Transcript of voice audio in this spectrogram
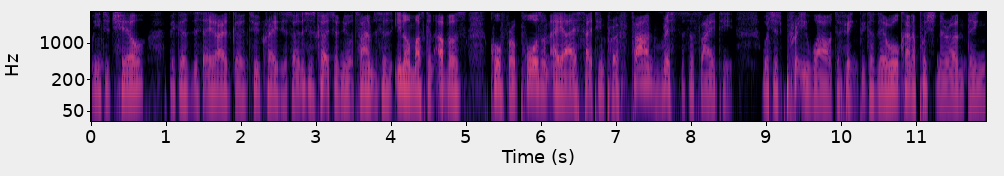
we need to chill because this AI is going too crazy. So this is courtesy of New York Times. It says Elon Musk and others call for a pause on AI, citing profound risks to society, which is pretty wild to think because they're all kind of pushing their own thing.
